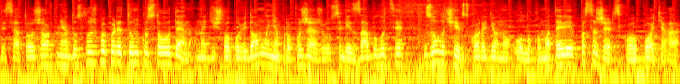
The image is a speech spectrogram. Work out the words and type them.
10 жовтня до служби порятунку 101 надійшло повідомлення про пожежу у селі Заболоці Золочівського району у локомотиві пасажирського потяга.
